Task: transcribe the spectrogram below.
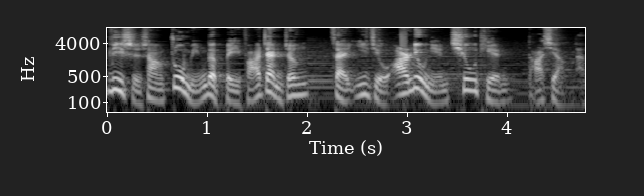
历史上著名的北伐战争在一九二六年秋天打响了。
